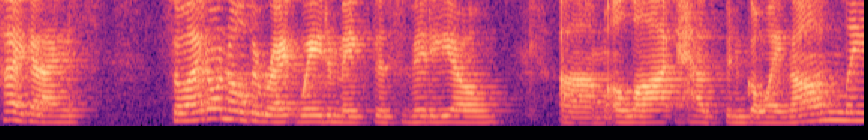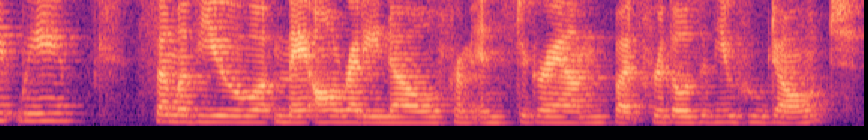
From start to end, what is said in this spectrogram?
Hi guys. So I don't know the right way to make this video. Um, a lot has been going on lately. Some of you may already know from Instagram, but for those of you who don't,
